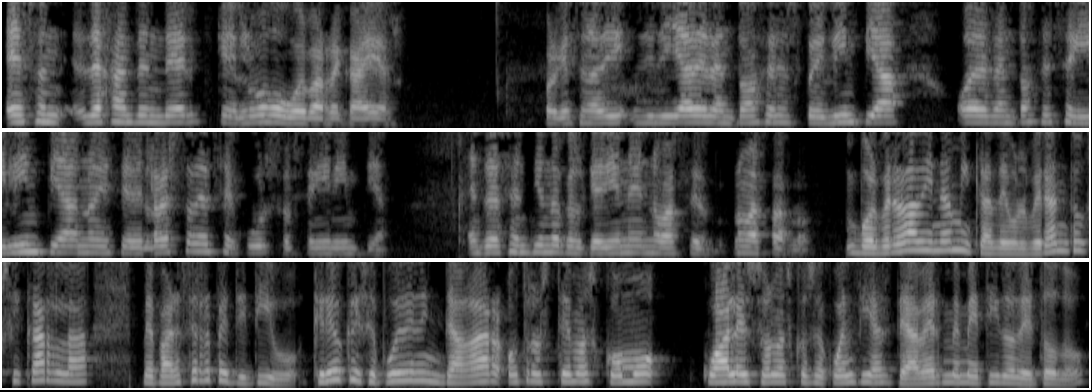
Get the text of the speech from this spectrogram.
Eso deja entender que luego vuelva a recaer porque si no diría desde entonces estoy limpia o desde entonces seguí limpia, no dice el resto de ese curso seguí limpia. Entonces entiendo que el que viene no va a ser, no va a estarlo. Volver a la dinámica de volver a intoxicarla me parece repetitivo. Creo que se pueden indagar otros temas como cuáles son las consecuencias de haberme metido de todo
